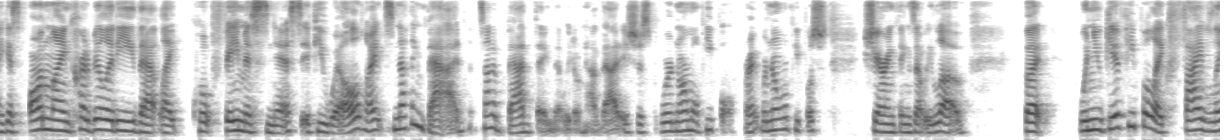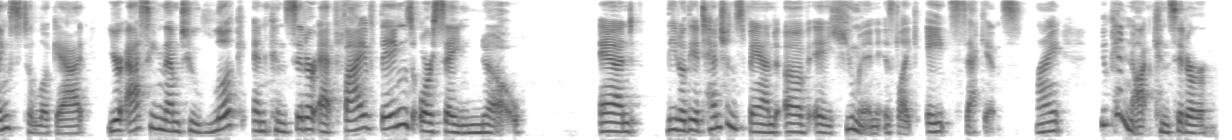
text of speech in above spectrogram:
I guess, online credibility, that like quote famousness, if you will, right? It's nothing bad. It's not a bad thing that we don't have that. It's just we're normal people, right? We're normal people sh- sharing things that we love. But when you give people like five links to look at, you're asking them to look and consider at five things or say no and you know, the attention span of a human is like eight seconds, right? You cannot consider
